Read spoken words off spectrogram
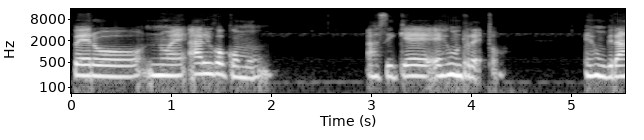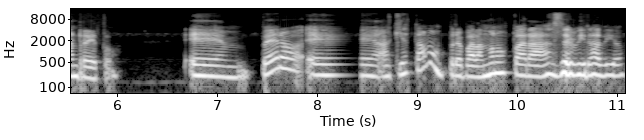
pero no es algo común. Así que es un reto, es un gran reto. Em, pero eh, aquí estamos preparándonos para servir a Dios.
